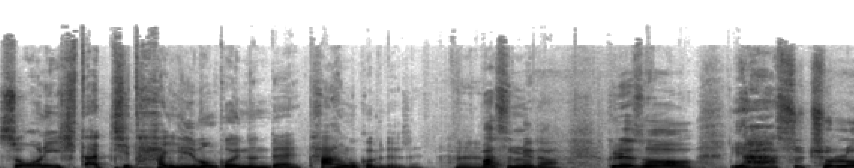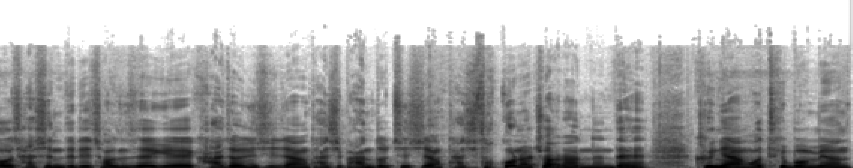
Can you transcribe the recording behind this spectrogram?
소니, 히타치 다 일본 거였는데 다 한국 겁니다 요새. 네. 맞습니다. 그래서 야 수출로 자신들이 전 세계 가전 시장 다시 반도체 시장 다시 석권할 줄 알았는데 그냥 어떻게 보면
